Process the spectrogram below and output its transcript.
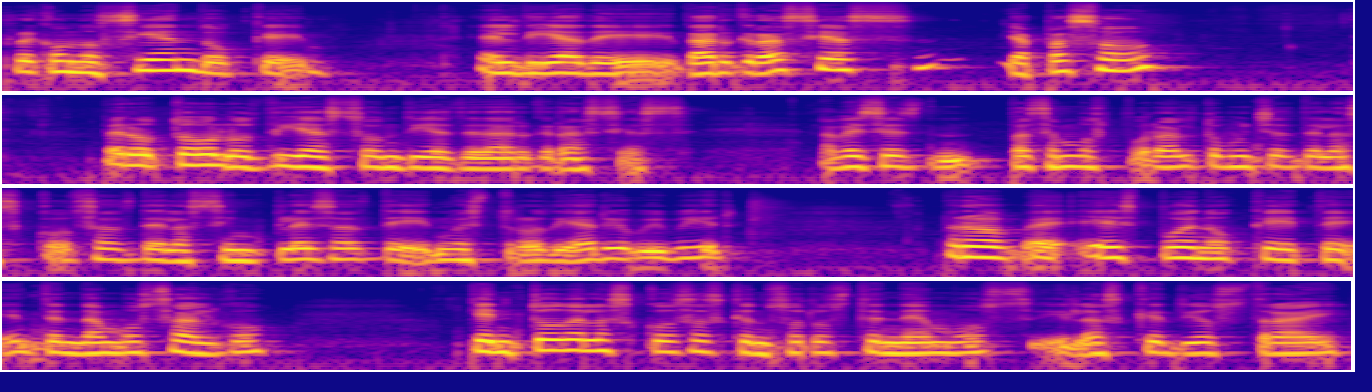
reconociendo que el día de dar gracias ya pasó, pero todos los días son días de dar gracias. A veces pasamos por alto muchas de las cosas, de las simplezas de nuestro diario vivir, pero eh, es bueno que entendamos algo, que en todas las cosas que nosotros tenemos y las que Dios trae,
